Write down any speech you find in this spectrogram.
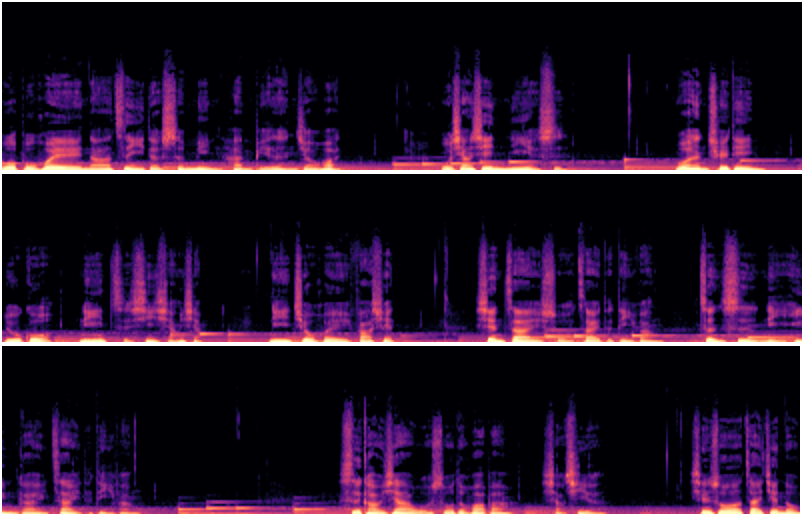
我不会拿自己的生命和别人交换。我相信你也是。我很确定，如果你仔细想想，你就会发现。现在所在的地方，正是你应该在的地方。思考一下我说的话吧，小企鹅。先说再见喽。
